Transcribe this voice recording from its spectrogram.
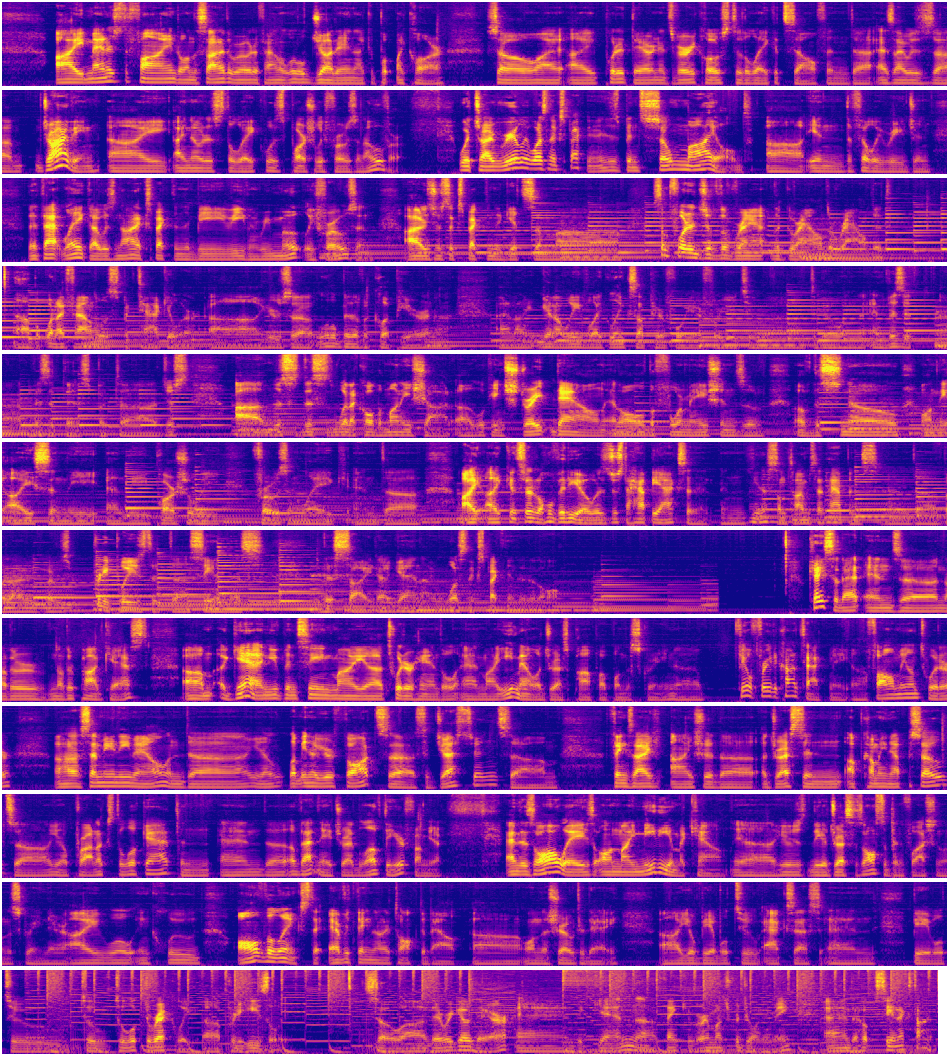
I managed to find on the side of the road. I found a little jut in. I could put my car. So I, I, put it there, and it's very close to the lake itself. And uh, as I was uh, driving, I, I noticed the lake was partially frozen over, which I really wasn't expecting. It has been so mild uh, in the Philly region that that lake I was not expecting to be even remotely frozen. I was just expecting to get some uh, some footage of the, ran- the ground around it. Uh, but what I found was spectacular. Uh, here's a little bit of a clip here, and and I'm gonna leave like links up here for you for you to uh, to go and, and visit uh, visit this. But uh, just uh, this this is what I call the money shot, uh, looking straight down at all the formations of, of the snow on the ice and the and the partially frozen lake. And uh, I, I consider the whole video as just a happy accident. And you know, sometimes that happens. And, but I, I, was pretty pleased at seeing this this site again. I wasn't expecting it. Okay, so that ends uh, another another podcast. Um, again, you've been seeing my uh, Twitter handle and my email address pop up on the screen. Uh, feel free to contact me. Uh, follow me on Twitter. Uh, send me an email and uh, you know let me know your thoughts, suggestions, um, things I I should address in upcoming episodes. you know products to look at and and of that nature. I'd love to hear from you. And as always, on my Medium account, uh, here's the address has also been flashing on the screen there. I will include all the links to everything that I talked about uh, on the show today. Uh, you'll be able to access and be able to to, to look directly uh, pretty easily. So uh, there we go there. And again, uh, thank you very much for joining me. And I hope to see you next time.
